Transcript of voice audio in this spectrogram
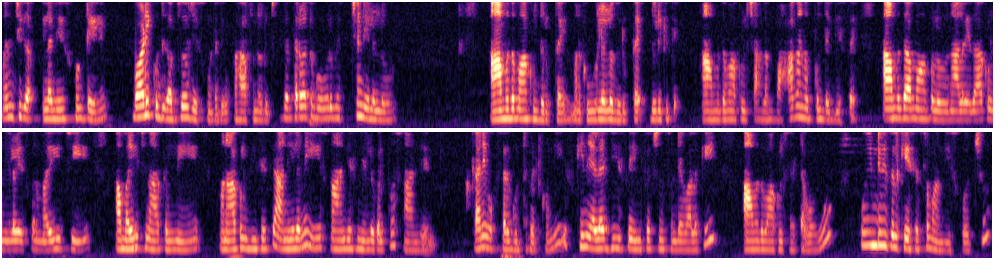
మంచిగా ఇలా చేసుకుంటే బాడీ కొద్దిగా అబ్జర్వ్ చేసుకుంటుంది ఒక హాఫ్ అన్ అవర్ దాని తర్వాత గోరువెచ్చని నీళ్ళలో ఆముదమాకులు దొరుకుతాయి మనకు ఊర్లలో దొరుకుతాయి దొరికితే. ఆముదమాకులు చాలా బాగా నొప్పులు తగ్గిస్తాయి. ఆముదమాకులు నాలుగైదు ఆకులు నీళ్ళు వేసుకొని మరిగించి ఆ మరిగించిన ఆకుల్ని మన ఆకులు తీసేసి ఆ నీళ్ళని స్నానం చేసి నీళ్ళు కలుపు స్నానం చేయండి. కానీ ఒకసారి గుర్తుపెట్టుకోండి స్కిన్ ఎలర్జీస్ ఇన్ఫెక్షన్స్ ఉండే వాళ్ళకి ఆముదమాకులు సెట్ అవ్వవు. ఇండివిజువల్ కేసెస్లో మనం తీసుకోవచ్చు.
